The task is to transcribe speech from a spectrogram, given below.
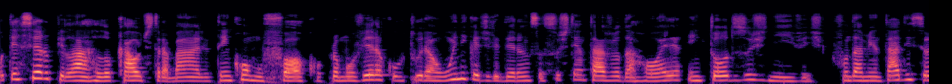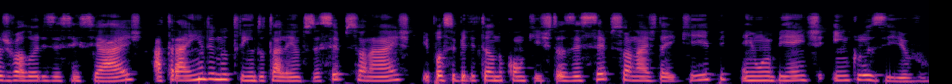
O terceiro pilar, local de trabalho, tem como foco promover a cultura única de liderança sustentável da Roya em todos os níveis, fundamentada em seus valores essenciais, atraindo e nutrindo talentos excepcionais e possibilitando conquistas excepcionais da equipe em um ambiente inclusivo.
